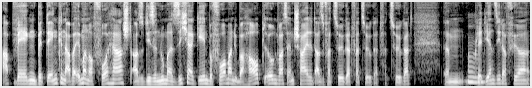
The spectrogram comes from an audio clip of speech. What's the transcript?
abwägen, bedenken, aber immer noch vorherrscht. Also diese Nummer sicher gehen, bevor man überhaupt irgendwas entscheidet. Also verzögert, verzögert, verzögert. Ähm, mhm. Plädieren Sie dafür,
